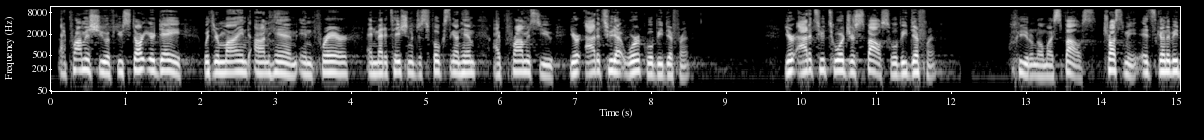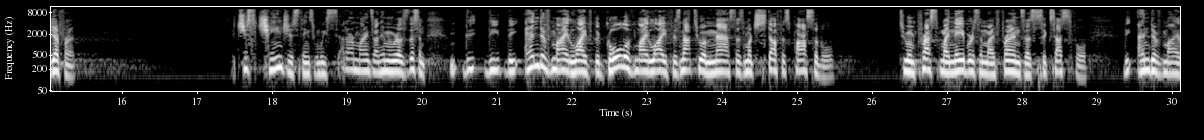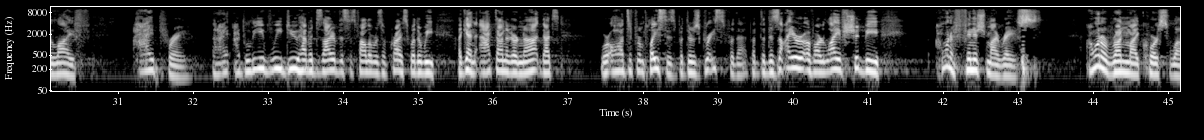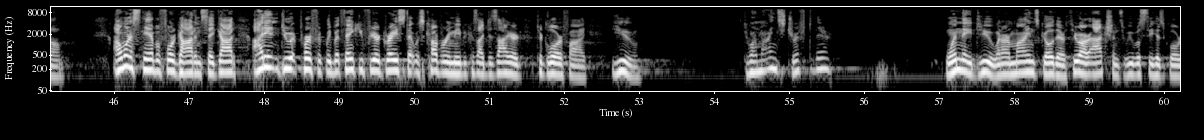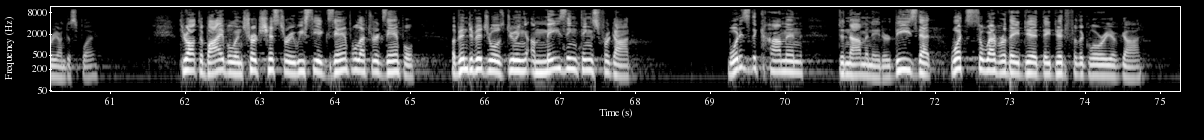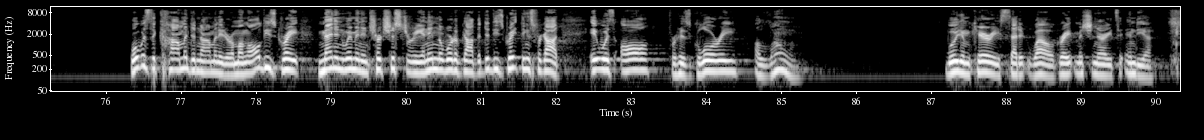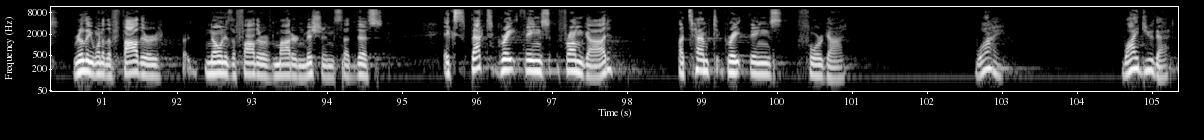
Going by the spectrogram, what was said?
I promise you, if you start your day with your mind on Him in prayer and meditation of just focusing on Him, I promise you, your attitude at work will be different. Your attitude towards your spouse will be different. You don't know my spouse. Trust me, it's going to be different. It just changes things when we set our minds on Him and realize, listen, the, the, the end of my life, the goal of my life is not to amass as much stuff as possible, to impress my neighbors and my friends as successful the end of my life, I pray, and I, I, believe we do have a desire of this as followers of Christ, whether we, again, act on it or not, that's, we're all at different places, but there's grace for that. But the desire of our life should be, I want to finish my race. I want to run my course well. I want to stand before God and say, God, I didn't do it perfectly, but thank you for your grace that was covering me because I desired to glorify you. Do our minds drift there? When they do, when our minds go there, through our actions, we will see His glory on display. Throughout the Bible and church history, we see example after example of individuals doing amazing things for God. What is the common denominator? These that whatsoever they did, they did for the glory of God. What was the common denominator among all these great men and women in church history and in the Word of God that did these great things for God? It was all for His glory alone. William Carey said it well, great missionary to India. Really, one of the father, known as the father of modern mission, said this Expect great things from God, attempt great things for God. Why? Why do that?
